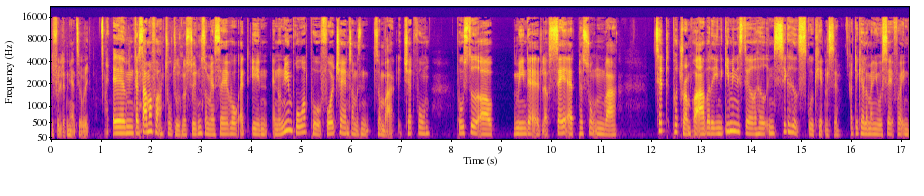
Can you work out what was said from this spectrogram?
ifølge den her teori. Øhm, den stammer fra 2017, som jeg sagde, hvor at en anonym bruger på 4chan, som, er sådan, som var et chatforum, postede og mente, at, eller sagde, at personen var tæt på Trump og arbejdede i Energiministeriet og havde en sikkerhedsgodkendelse. Og det kalder man i USA for en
